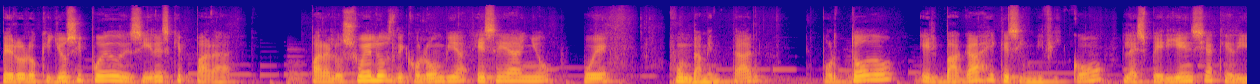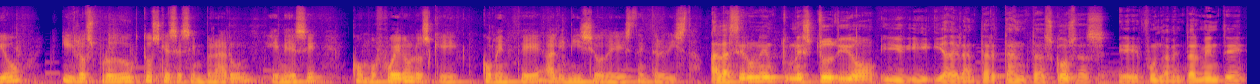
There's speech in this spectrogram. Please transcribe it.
pero lo que yo sí puedo decir es que para, para los suelos de Colombia ese año fue fundamental por todo el bagaje que significó, la experiencia que dio y los productos que se sembraron en ese, como fueron los que comenté al inicio de esta entrevista. Al hacer un, un estudio y, adelantar tantas cosas, eh, fundamentalmente,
